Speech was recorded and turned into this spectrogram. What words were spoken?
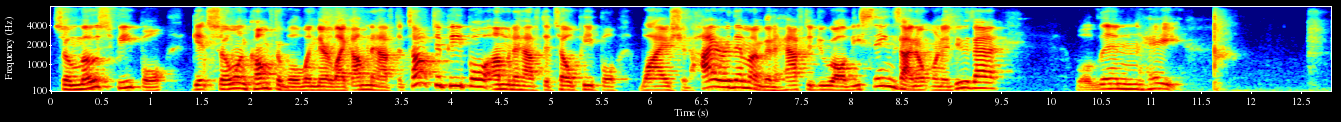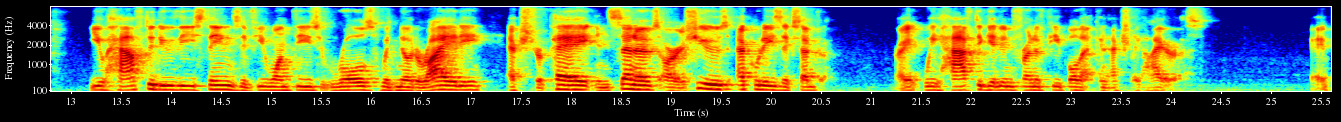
So most people get so uncomfortable when they're like, I'm going to have to talk to people. I'm going to have to tell people why I should hire them. I'm going to have to do all these things. I don't want to do that. Well, then, hey, you have to do these things if you want these roles with notoriety, extra pay, incentives, RSUs, equities, etc. Right? We have to get in front of people that can actually hire us. Okay.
